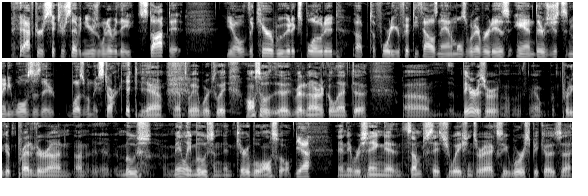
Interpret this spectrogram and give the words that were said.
after six or seven years whenever they stopped it you know the caribou had exploded up to 40 or 50,000 animals whatever it is and there's just as many wolves as there was when they started Yeah, that's the way it works. Also, uh, read an article that uh, um, bears are uh, know, a pretty good predator on on uh, moose, mainly moose and, and caribou also. yeah And they were saying that in some situations are actually worse because uh,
